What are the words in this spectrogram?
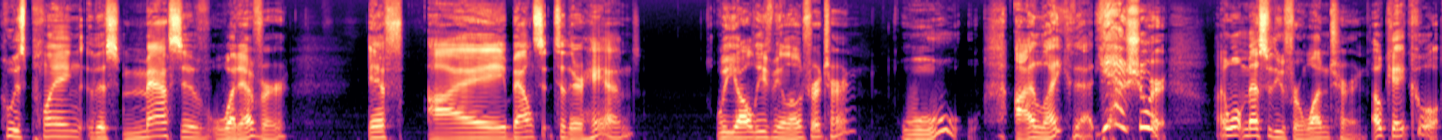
who is playing this massive whatever. If I bounce it to their hand, will y'all leave me alone for a turn? Ooh, I like that. Yeah, sure. I won't mess with you for one turn. Okay, cool.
